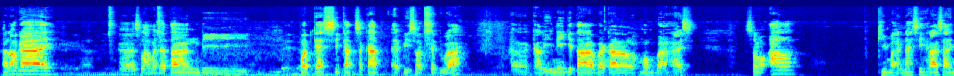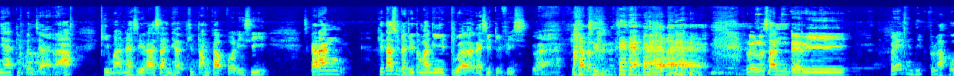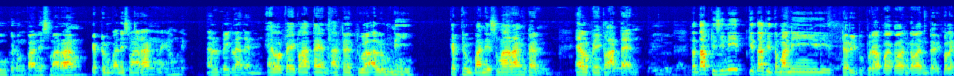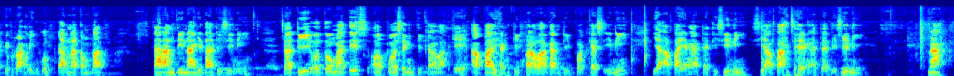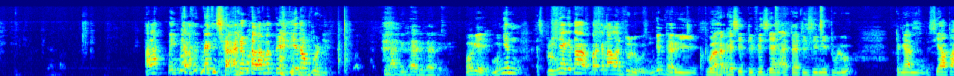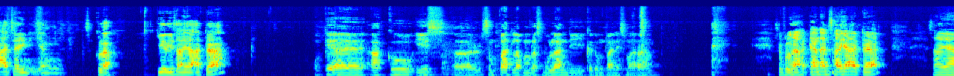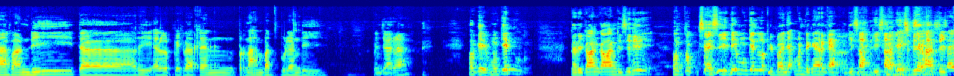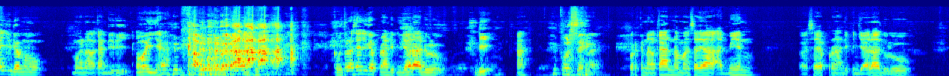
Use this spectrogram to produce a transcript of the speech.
Halo guys, Eh, selamat datang di podcast Sikat Sekat episode kedua. Eh, kali ini kita bakal membahas soal gimana sih rasanya di penjara, gimana sih rasanya ditangkap polisi. Sekarang kita sudah ditemani dua residivis. Wah, kita lulusan dari Ngendi, Bro? Aku Gedung Panis Semarang. Gedung Panis Semarang, nek kamu nek LP Klaten. LP Klaten ada dua alumni Gedung Panis Semarang dan LP Klaten. Tetap di sini kita ditemani dari beberapa kawan-kawan dari kolektif Ruang Lingkup karena tempat karantina kita di sini. Jadi otomatis opo sing digawake, apa yang dibawakan di podcast ini, ya apa yang ada di sini, siapa aja yang ada di sini. Nah, Alah, malah meti anu malah piye to, Bun? Hadir, hadir, hadir. Oke, mungkin sebelumnya kita perkenalan dulu. Mungkin dari dua residivis yang ada di sini dulu dengan siapa aja ini yang sebelah kiri saya ada. Oke, eh, aku Is eh, sempat 18 bulan di Gedung Panis Semarang. Sebelah kanan saya ada. Saya Fandi dari LP Klaten pernah empat bulan di penjara. Oke, mungkin dari kawan-kawan di sini untuk sesi ini mungkin lebih banyak mendengarkan kisah-kisah saya, inspiratif. saya juga mau mengenalkan diri. Oh iya, Kebetulan saya juga pernah di penjara dulu. di Polsek. Nah, perkenalkan nama saya Admin. Eh, saya pernah di penjara dulu.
